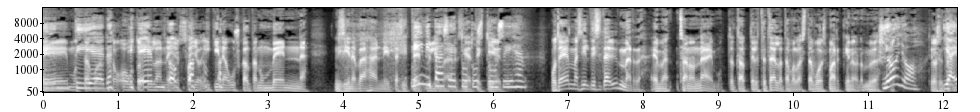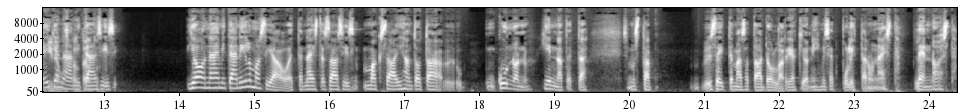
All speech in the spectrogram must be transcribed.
Ei, en mutta tiedä. on outo En tilanne, jos ei ole ikinä uskaltanut mennä, niin siinä vähän niitä sitten Niin, niin pääsee tutustumaan siihen. Mutta en mä silti sitä ymmärrä. En mä sano näin, mutta ajattelin, että tällä tavalla sitä voisi markkinoida myös. Joo, joo. Jos ja eikä nämä mitään siis, joo, ei mitään ilmaisia ole, että näistä saa siis maksaa ihan tota kunnon hinnat, että semmoista 700 dollariakin on ihmiset pulittanut näistä lennoista.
